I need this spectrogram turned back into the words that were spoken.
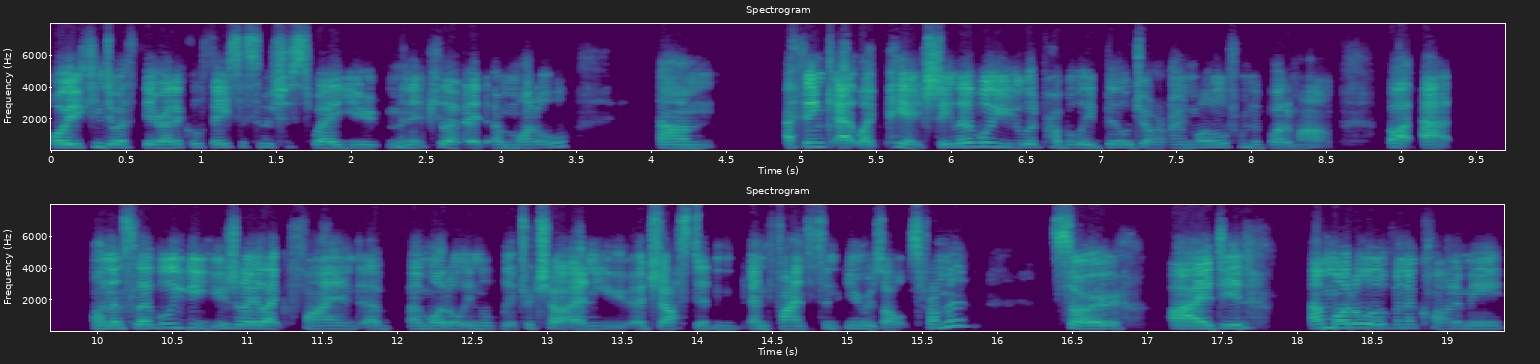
Or you can do a theoretical thesis, which is where you manipulate a model. Um, I think at like PhD level, you would probably build your own model from the bottom up. But at honors level, you usually like find a, a model in the literature and you adjust it and, and find some new results from it. So I did a model of an economy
